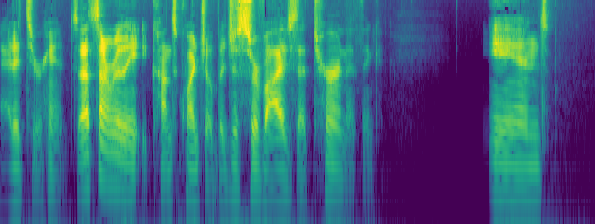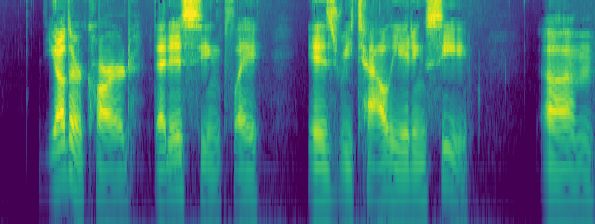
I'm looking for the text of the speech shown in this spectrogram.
add it to your hand. So that's not really consequential, but just survives that turn, I think. And the other card that is seeing play is Retaliating Sea. Um,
